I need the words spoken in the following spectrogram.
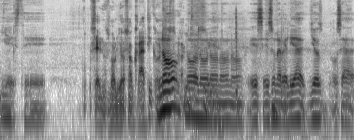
y este se nos volvió socrático. no, no, no, no, no, no. Es, es una realidad. Yo, o sea,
